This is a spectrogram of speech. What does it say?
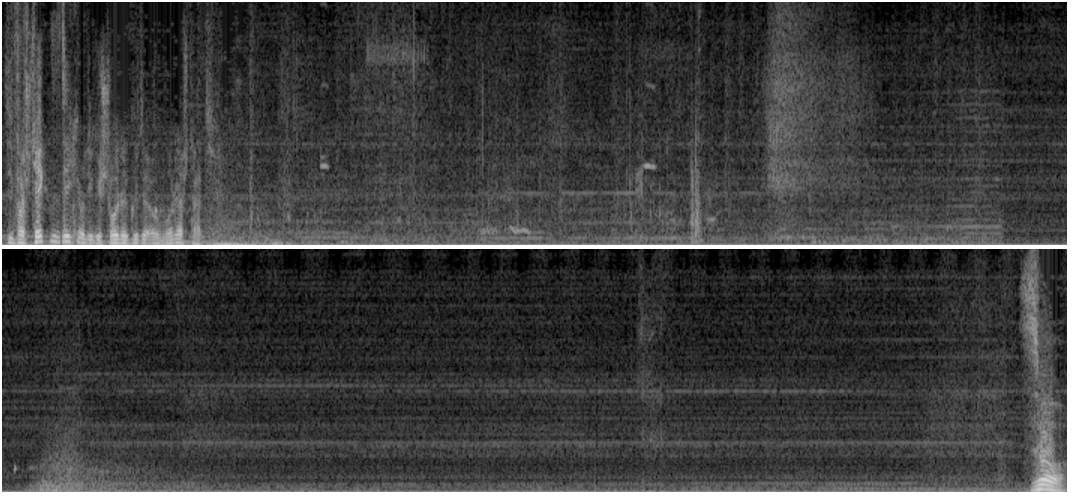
Sie verstecken sich und die gestohlene Güter irgendwo in der Stadt. So,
